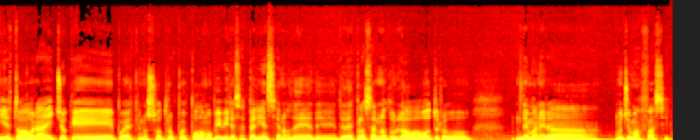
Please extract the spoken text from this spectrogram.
Y esto ahora ha hecho que, pues, que nosotros pues, podamos vivir esa experiencia, ¿no? De, de- de desplazarnos de un lado a otro de manera mucho más fácil.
